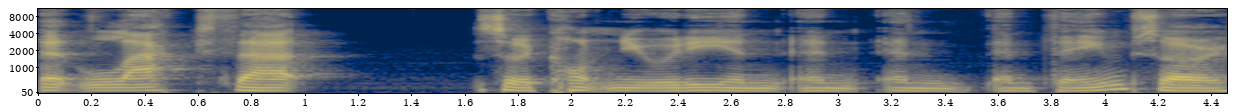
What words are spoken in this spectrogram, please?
it lacked that sort of continuity and and and and theme so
